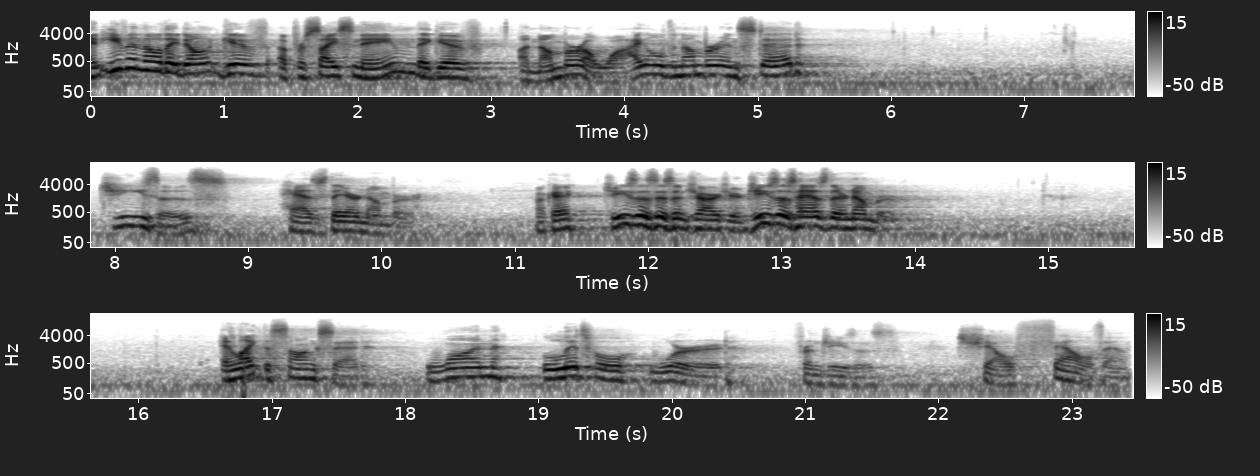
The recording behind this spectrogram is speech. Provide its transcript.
And even though they don't give a precise name, they give a number, a wild number instead, Jesus has their number. Okay? Jesus is in charge here. Jesus has their number. And like the song said, one little word from Jesus shall fell them.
